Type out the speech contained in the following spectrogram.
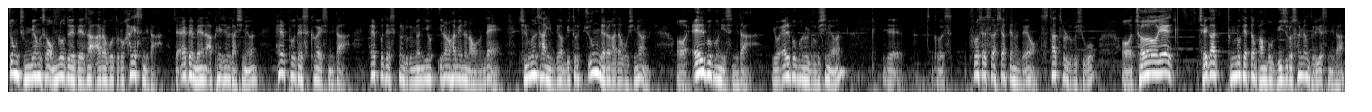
접종 증명서 업로드에 대해서 알아보도록 하겠습니다. 앱의 맨 앞 페이지를 가시면 help desk가 있습니다. help desk를 누르면 이, 런 화면이 나오는데 질문사항인데요. 밑으로 쭉 내려가다 보시면 어, L 부분이 있습니다. 이 L 부분을 누르시면 이제 그 프로세스가 시작되는데요. 스타트를 누르시고 어, 저의 제가 등록했던 방법 위주로 설명드리겠습니다.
